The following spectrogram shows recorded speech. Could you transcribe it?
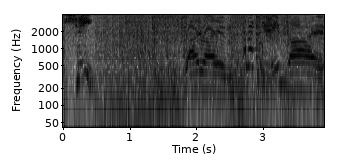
Shakes. Die, Ryan. Okay. Die.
